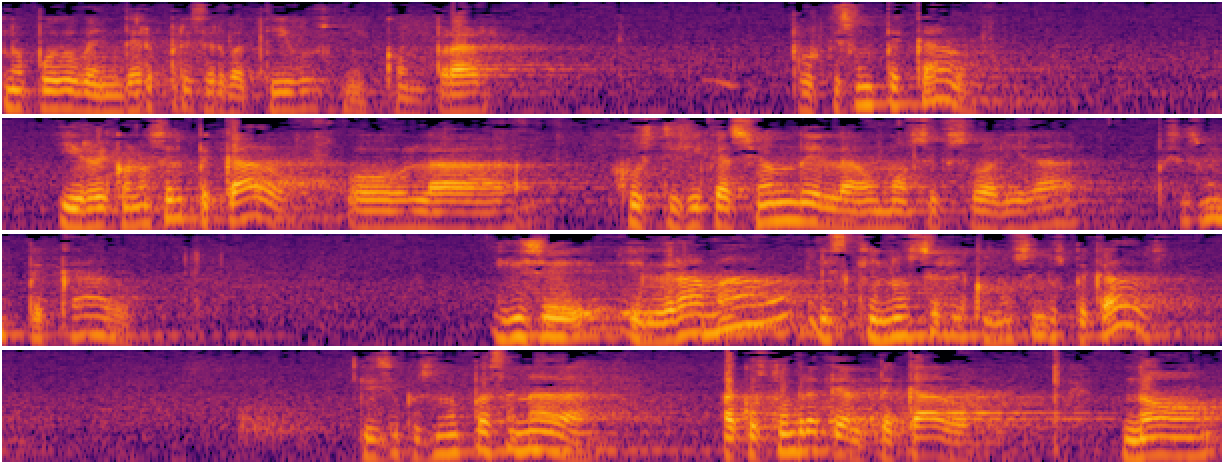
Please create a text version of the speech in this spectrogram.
No puedo vender preservativos ni comprar porque es un pecado. Y reconoce el pecado o la justificación de la homosexualidad, pues es un pecado. Y dice, el drama es que no se reconocen los pecados. Y dice, pues no pasa nada, Acostúmbrate al pecado, no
